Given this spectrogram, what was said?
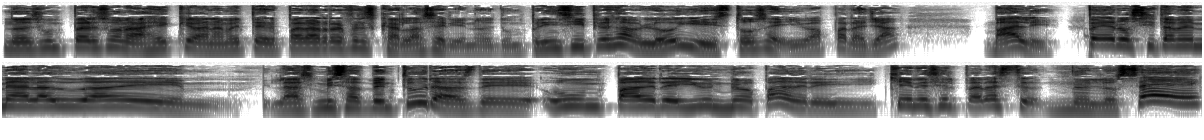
No es un personaje que van a meter para refrescar la serie. No, desde un principio se habló y esto se iba para allá. Vale. Pero sí también me da la duda de mm, las mis aventuras, de un padre y un no padre. ¿Y quién es el padrastro? No lo sé.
